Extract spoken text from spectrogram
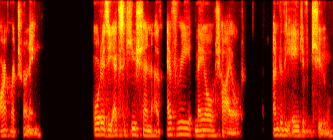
aren't returning, orders the execution of every male child under the age of two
